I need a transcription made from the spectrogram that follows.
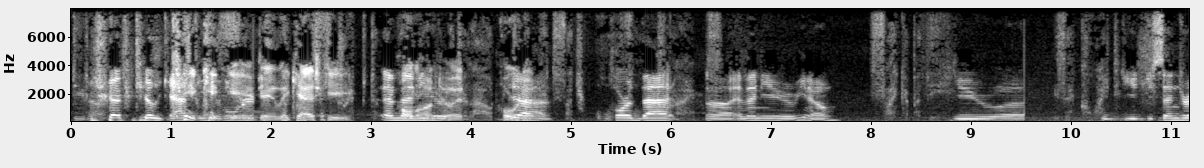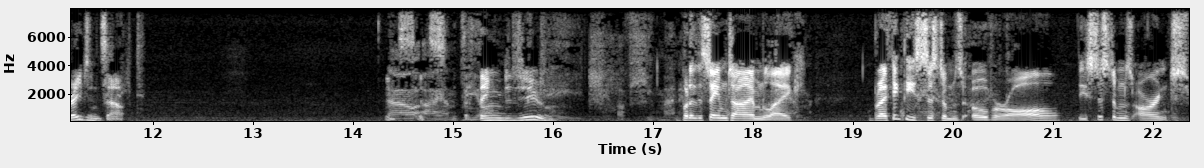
Do you you know? grab your daily cache Get- key, get your daily cache key. and Hold then on you to it. Hoard Yeah. commit such awful hoard that, uh, and then you you know Psychopathy you uh, is a you, quite you you send your agents out. It's, Now it's, it's a thing to do. cage of humanity. But at the same time, like, am but I think these systems overall, these systems aren't.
